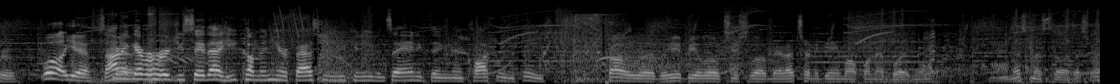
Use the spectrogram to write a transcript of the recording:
True. Well, yeah. Sonic yeah, ever heard you say that? He'd come in here faster than you can even say anything and then clock you in the face. Probably would, but he'd be a little too slow, man. I turned the game off on that boy, man. Man, that's messed up. That's right.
